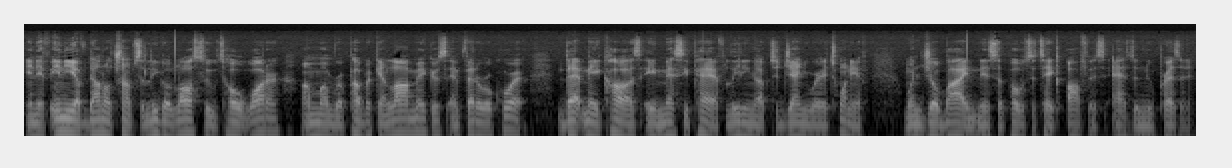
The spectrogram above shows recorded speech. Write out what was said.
And if any of Donald Trump's illegal lawsuits hold water among Republican lawmakers in federal court, that may cause a messy path leading up to January 20th when Joe Biden is supposed to take office as the new president.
